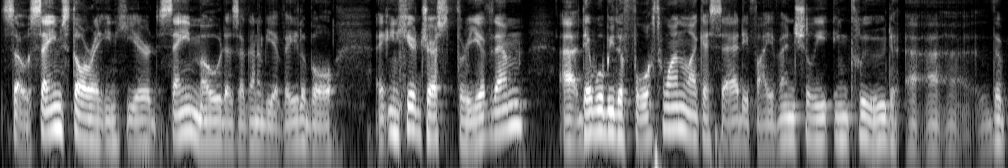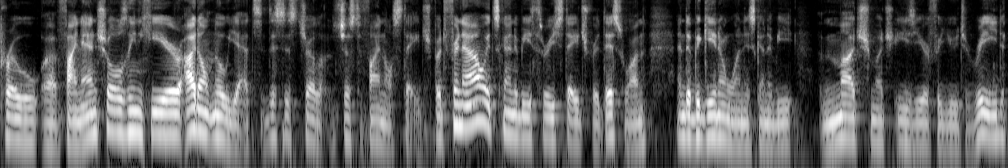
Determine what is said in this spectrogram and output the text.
So same story in here, the same modes are going to be available. Uh, in here, just three of them. Uh, there will be the fourth one, like I said, if I eventually include uh, uh, uh the pro uh, financials in here. I don't know yet. This is just the final stage. But for now, it's going to be three stage for this one. And the beginner one is going to be much, much easier for you to read.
